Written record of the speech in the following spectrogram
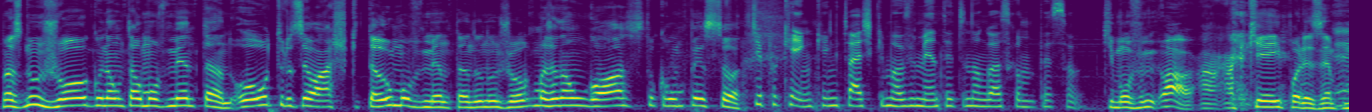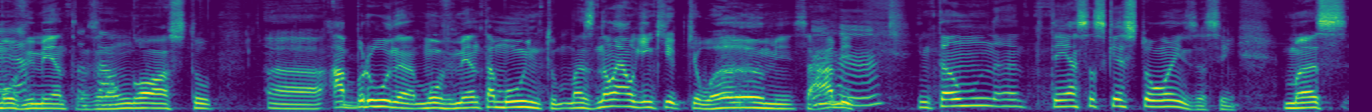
Mas no jogo não estão movimentando. Outros eu acho que estão movimentando no jogo, mas eu não gosto como pessoa. Tipo quem? Quem tu acha que movimenta e tu não gosta como pessoa? Que movimenta. Ó, a, a Kay, por exemplo, É, movimenta, mas eu não gosto. Ah, a Bruna movimenta muito, mas não é alguém que, que eu ame, sabe? Uhum. Então, eh, tem essas questões, assim. Mas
